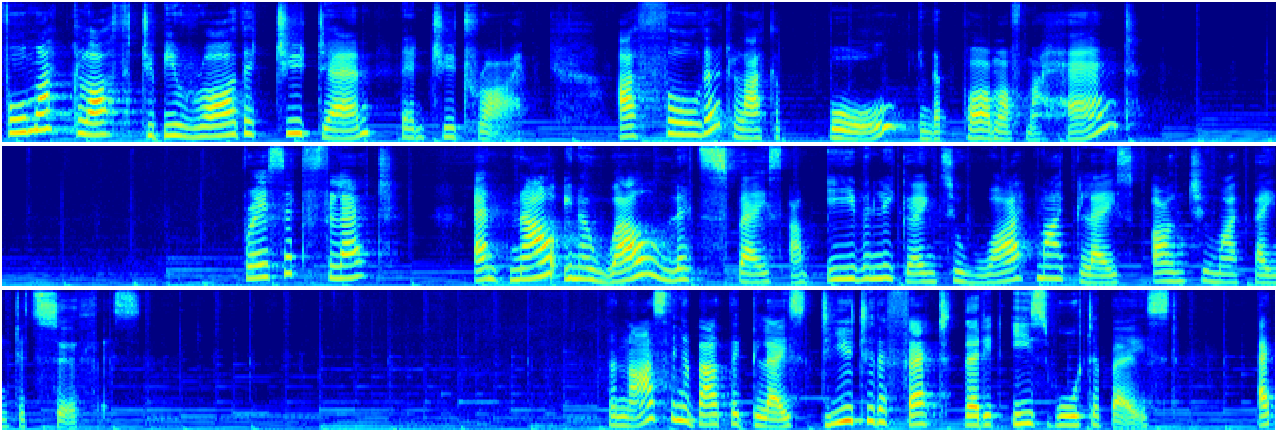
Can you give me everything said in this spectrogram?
for my cloth to be rather too damp than too dry. I fold it like a ball in the palm of my hand. Press it flat and now in a well-lit space, I'm evenly going to wipe my glaze onto my painted surface. The nice thing about the glaze, due to the fact that it is water-based, at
